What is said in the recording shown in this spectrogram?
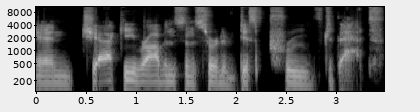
and Jackie Robinson sort of disproved that.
